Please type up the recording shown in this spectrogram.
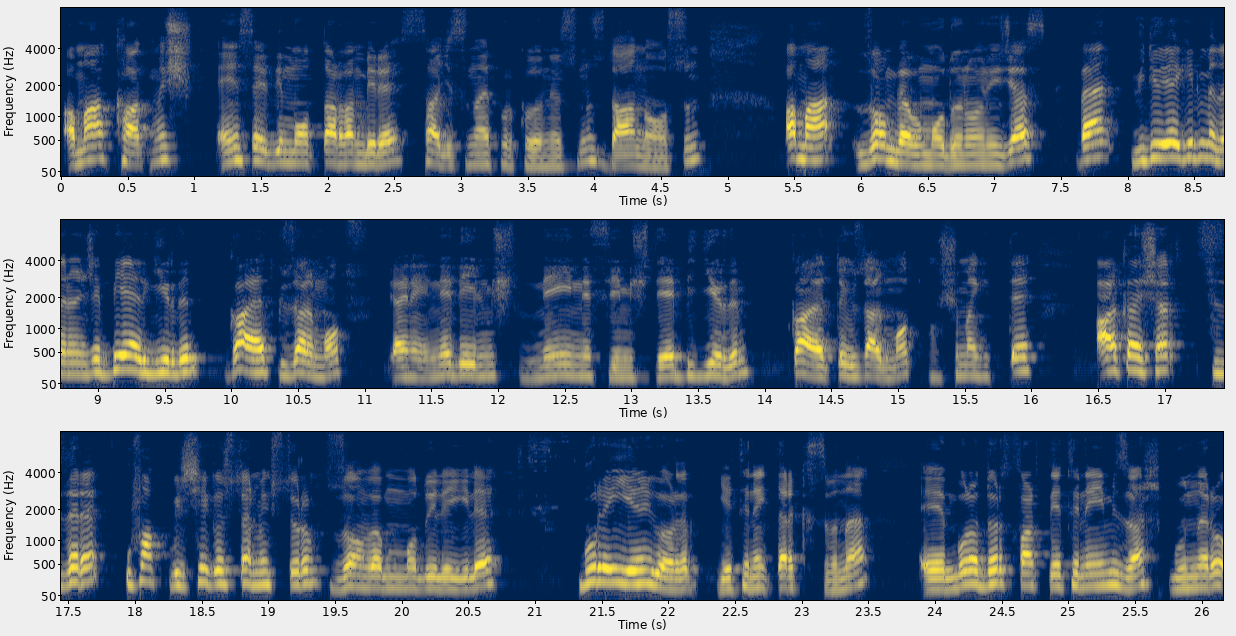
Ama kalkmış en sevdiğim modlardan biri sadece sniper kullanıyorsunuz. Daha ne olsun. Ama zombi avı modunu oynayacağız. Ben videoya girmeden önce bir el girdim. Gayet güzel mod. Yani ne değilmiş, neyin nesiymiş diye bir girdim. Gayet de güzel mod. Hoşuma gitti. Arkadaşlar sizlere ufak bir şey göstermek istiyorum. Zombi modu ile ilgili. Burayı yeni gördüm. Yetenekler kısmını. Ee, burada 4 farklı yeteneğimiz var. Bunları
